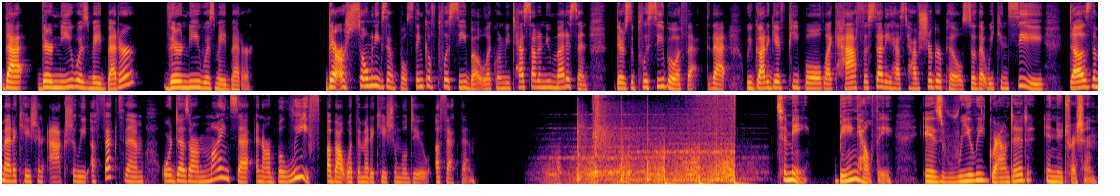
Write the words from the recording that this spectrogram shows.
that their knee was made better, their knee was made better. There are so many examples. Think of placebo, like when we test out a new medicine, there's the placebo effect that we've got to give people like half the study has to have sugar pills so that we can see does the medication actually affect them or does our mindset and our belief about what the medication will do affect them? To me, being healthy is really grounded in nutrition.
